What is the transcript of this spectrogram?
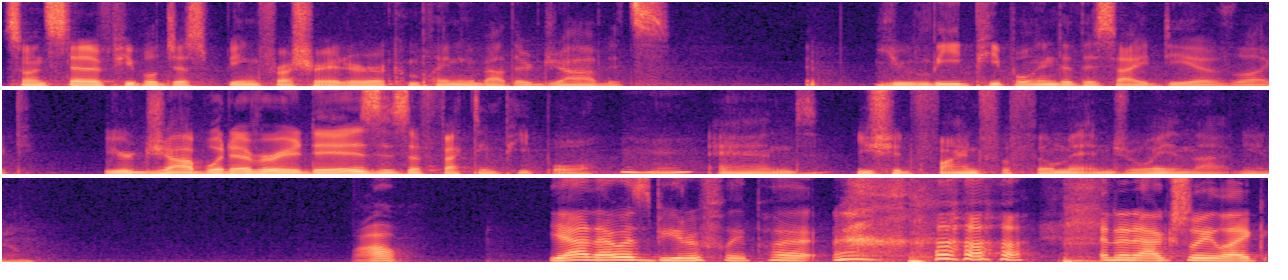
so instead of people just being frustrated or complaining about their job, it's you lead people into this idea of like your job, whatever it is, is affecting people, mm-hmm. and you should find fulfillment and joy in that. You know. Wow. Yeah, that was beautifully put. and it actually, like,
